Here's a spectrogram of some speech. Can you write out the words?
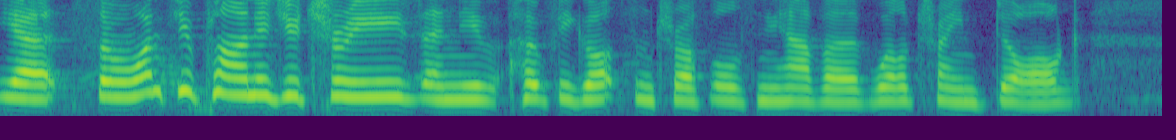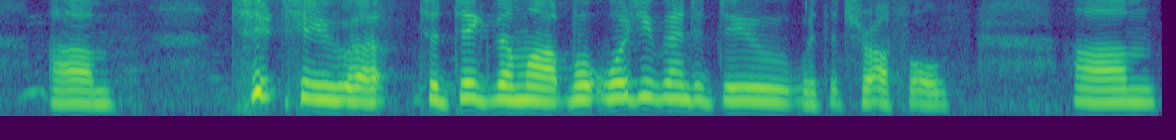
Yeah, so once you've planted your trees and you've hopefully got some truffles and you have a well-trained dog um, to, to, uh, to dig them up, what, what, are you going to do with the truffles? Um,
